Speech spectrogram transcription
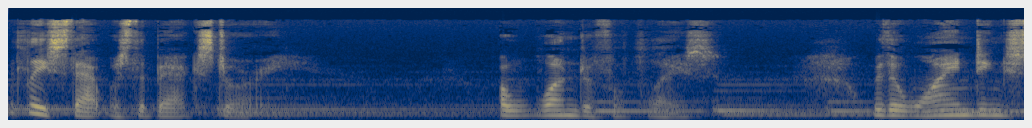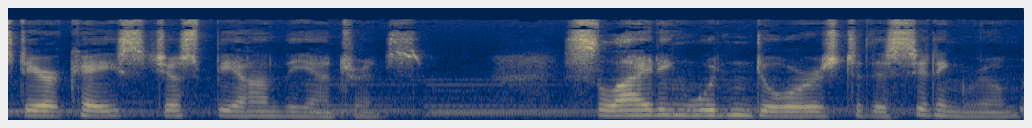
At least that was the backstory. A wonderful place, with a winding staircase just beyond the entrance, sliding wooden doors to the sitting room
